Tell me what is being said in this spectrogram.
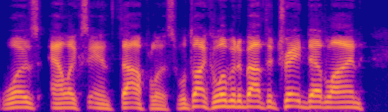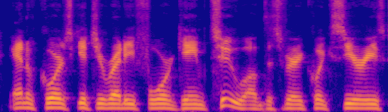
was Alex Anthopoulos. We'll talk a little bit about the trade deadline and, of course, get you ready for game two of this very quick series.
